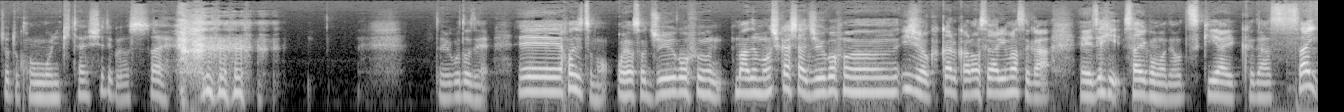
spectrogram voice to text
ちょっと今後に期待しててください。ということで、えー、本日もおよそ15分、まあでももしかしたら15分以上かかる可能性はありますが、えー、ぜひ最後までお付き合いください。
